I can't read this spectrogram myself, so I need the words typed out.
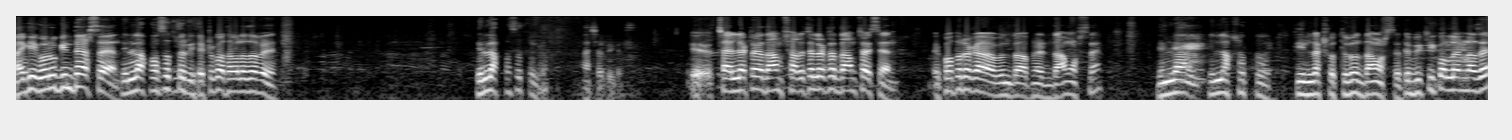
ভাই কি গরু কিনতে আসছেন? তিন লাখ পঁচাত্তর। একটু কথা বলা যাবে? তিন লাখ পঁচাত্তর। আচ্ছা ঠিক আছে। চার লাখ টাকা দাম সাড়ে চার লাখ টাকা দাম চাইছেন। কত টাকা আপনার দাম উঠছে? তিন লাখ তিন লাখ সত্তর। তিন লাখ সত্তর দাম উঠছে। তো বিক্রি করলেন না যে?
